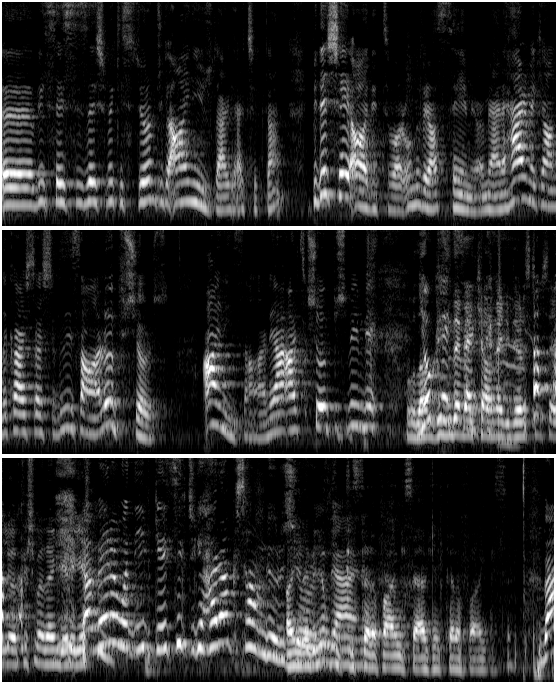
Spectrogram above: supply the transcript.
e, bir sessizleşmek istiyorum. Çünkü aynı yüzler gerçekten. Bir de şey adeti var onu biraz sevmiyorum. Yani her mekanda karşılaştığımız insanlarla öpüşüyoruz. Aynı insanlarla. Yani artık şu öpüşmeyi bir Ulan yok biz de etsek. mekana gidiyoruz kimseyle öpüşmeden geri Ya geliyoruz. merhaba deyip geçsek çünkü her akşam görüşüyoruz Ayırabiliyor musun yani. kız tarafı hangisi, erkek tarafı hangisi? Ben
